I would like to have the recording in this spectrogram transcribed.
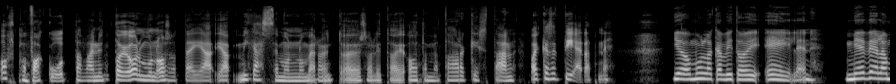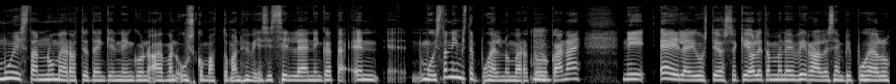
onks mä vakuuttava? Nyt toi on mun osoite ja, ja mikä se mun numero nyt on? Se oli toi, oota mä tarkistan. Vaikka sä tiedät ne. Joo, mulla kävi toi eilen. Mie vielä muistan numerot jotenkin niin kuin aivan uskomattoman hyvin. Siis silleen, niin kuin, että en, muistan ihmisten puhelinnumerot mm. ulkoa näin. Niin eilen just jossakin oli tämmöinen virallisempi puhelu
